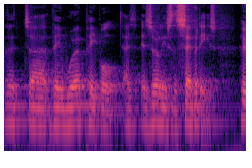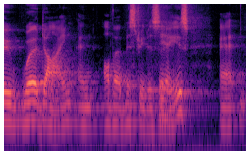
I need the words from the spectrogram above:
that uh, there were people as, as early as the 70s who were dying and of a mystery disease, and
